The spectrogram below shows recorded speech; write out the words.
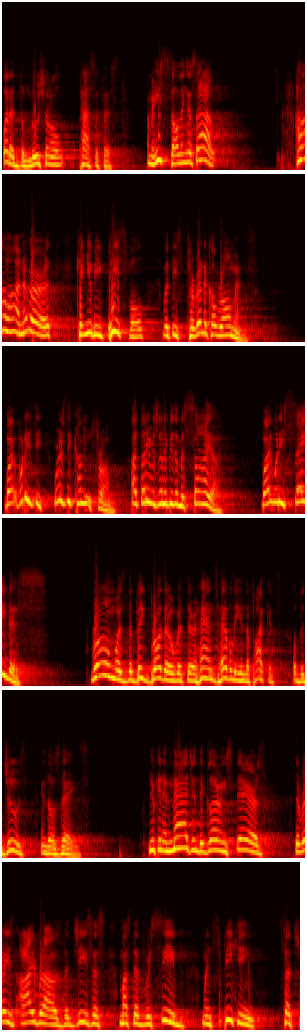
what a delusional pacifist. I mean, he's selling us out. How on earth can you be peaceful with these tyrannical Romans? But what is he, where is he coming from? I thought he was going to be the Messiah. Why would he say this? Rome was the big brother with their hands heavily in the pockets of the Jews in those days. You can imagine the glaring stares, the raised eyebrows that Jesus must have received when speaking such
